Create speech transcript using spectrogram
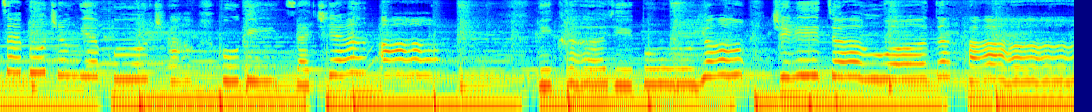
再不争也不吵，不必再煎熬。你可以不用记得我的好，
